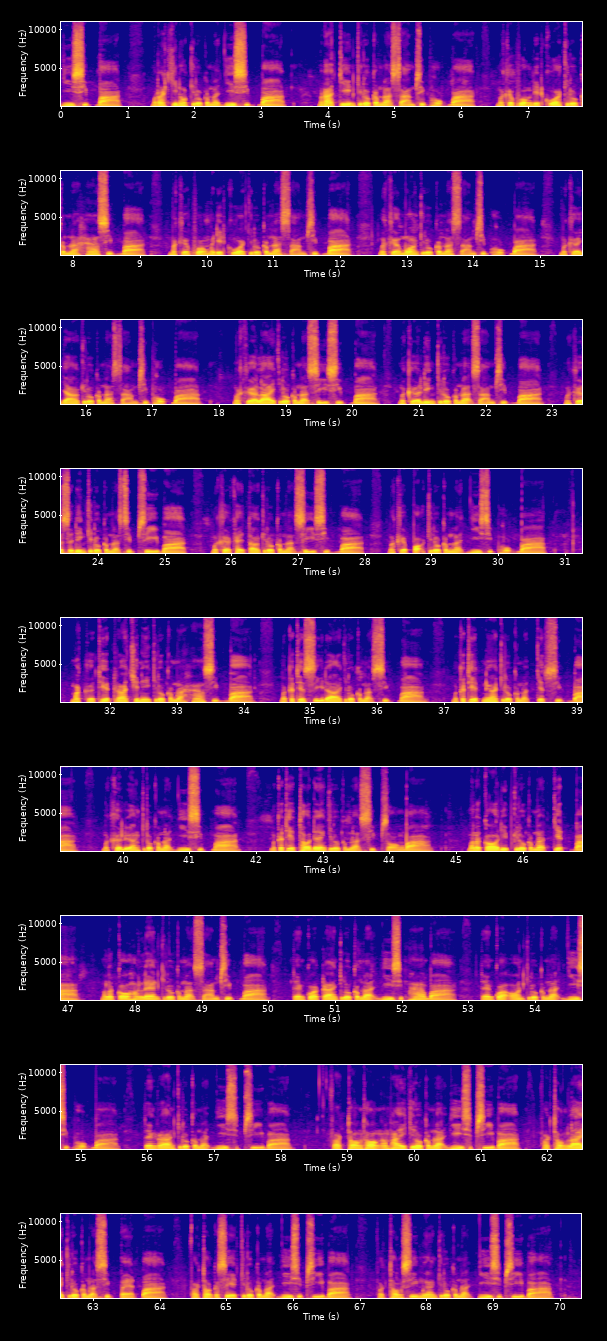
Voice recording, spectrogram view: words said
120 บาท มะระคีโนกิโลกรัมละ 20 บาท มะระจีนกิโลกรัมละ 36 บาท มะเขือพวงเด็ดขั้วกิโลกรัมละ 50 บาท มะเขือพวงไม่เด็ดขั้วกิโลกรัมละ 30 บาท มะเขือม่วงกิโลกรัมละ 36 บาท มะเขือยาวกิโลกรัมละ 36 บาท มะเขือลายกิโลกรัมละ 40 บาท มะเขือลิงกิโลกรัมละ 30 บาท มะเขือสดิ้งกิโลกรัมละ 14 บาท มะเขือไข่เต่ากิโลกรัมละ 40 บาท มะเขือเปาะกิโลกรัมละ 26 บาท มะเขือเทศราชินีกิโลกรัมละ 50 บาท มะเขือเทศสีดากิโลกรัมละ 10 บาท มะเขือเทศเนื้อกิโลกรัมละ 70 บาท มะเขือเหลืองกิโลกรัมละ 20 บาท มะเขือเทศท้อแดงกิโลกรัมละ 12 บาท มะละกอดิบกิโลกรัมละ 7 บาท มะละกอฮอลแลนด์กิโลกรัมละ 30 บาท แตงกวากลางกิโลกรัมละ 25 บาท แตงกวาอ่อนกิโลกรัมละ 26 บาท แตงร้านกิโลกรัมละ 24 บาท ฟักทองทองอัมภัยกิโลกรัมละ 24 บาท ฟักทองลายกิโลกรัมละ 18 บาท ฟักทองเกษตรกิโลกรัมละ 24 บาท ฟักทองสีเมืองกิโลกรัมละ 24 บาท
